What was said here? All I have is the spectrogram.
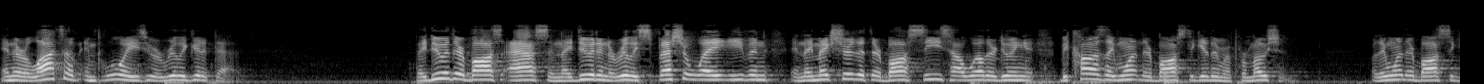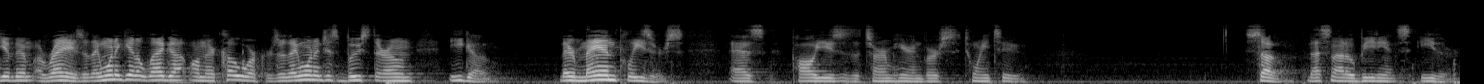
And there are lots of employees who are really good at that. They do what their boss asks, and they do it in a really special way, even, and they make sure that their boss sees how well they're doing it because they want their boss to give them a promotion or they want their boss to give them a raise, or they want to get a leg up on their coworkers, or they want to just boost their own ego. They're man pleasers, as Paul uses the term here in verse 22. So, that's not obedience either.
